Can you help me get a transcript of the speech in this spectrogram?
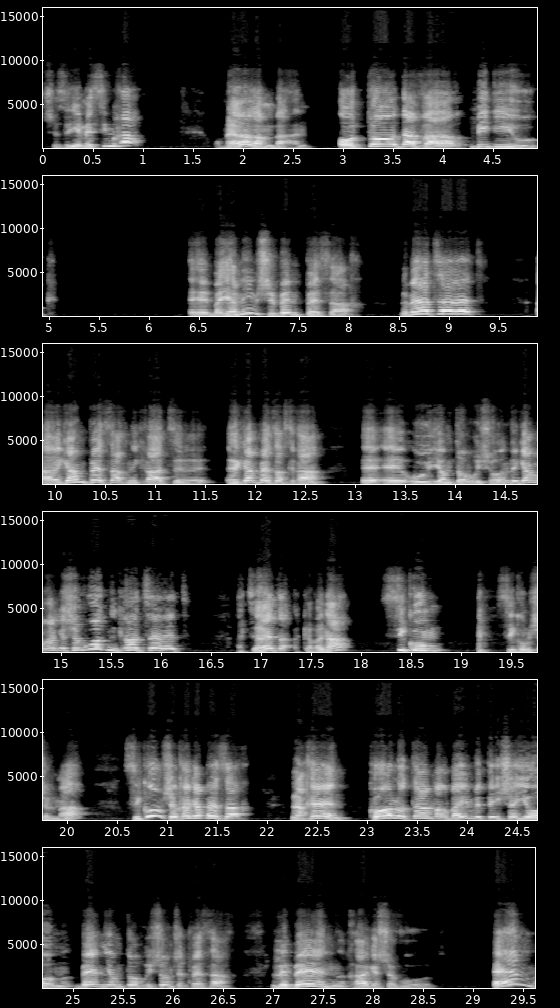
שזה ימי שמחה. אומר הרמב"ן, אותו דבר בדיוק אה, בימים שבין פסח לבין עצרת. הרי גם פסח נקרא עצרת, אה, גם פסח, סליחה, אה, הוא יום טוב ראשון, וגם חג השבועות נקרא עצרת. עצרת, הכוונה, סיכום. סיכום של מה? סיכום של חג הפסח. לכן, כל אותם 49 יום בין יום טוב ראשון של פסח לבין חג השבועות, הם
